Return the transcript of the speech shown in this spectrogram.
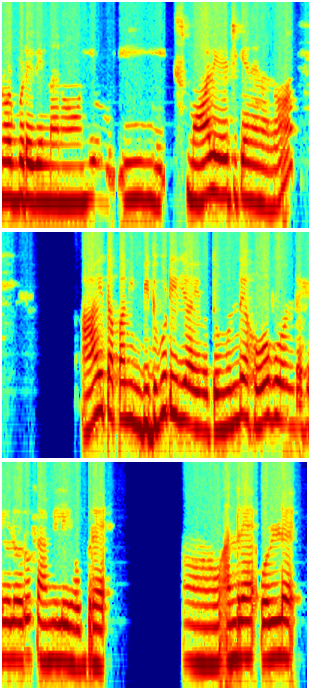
ನೋಡ್ಬಿಟ್ಟಿದೀನಿ ನಾನು. ಈ- ಸ್ಮಾಲ್ ಏಜ್ಗೆನೆ ನಾನು. ಆಯ್ತಪ್ಪ, ನೀನ್ ಬಿದ್ಬಿಟ್ಟಿದ್ಯಾ ಇವತ್ತು? ಮುಂದೆ ಹೋಗು ಅಂತ ಹೇಳೋರು ಫ್ಯಾಮಿಲಿ ಒಬ್ರೆ. ಅಂದ್ರೆ ಒಳ್ಳೆ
